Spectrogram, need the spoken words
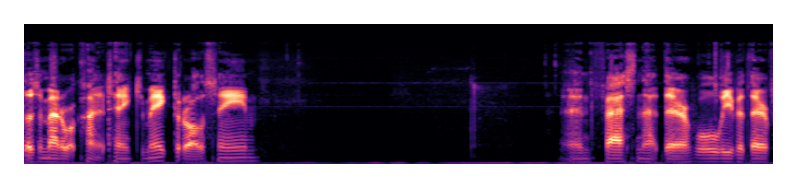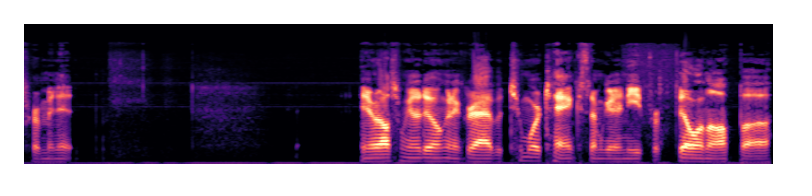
doesn't matter what kind of tank you make they're all the same. And fasten that there. We'll leave it there for a minute. And what else I'm going to do? I'm going to grab two more tanks I'm going to need for filling up uh,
